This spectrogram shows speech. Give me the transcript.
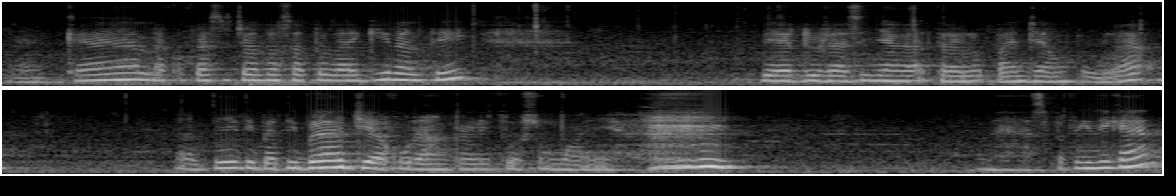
Nah, kan, aku kasih contoh satu lagi nanti biar durasinya nggak terlalu panjang pula. Nanti tiba-tiba aja aku rangkai itu semuanya. Seperti ini kan?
